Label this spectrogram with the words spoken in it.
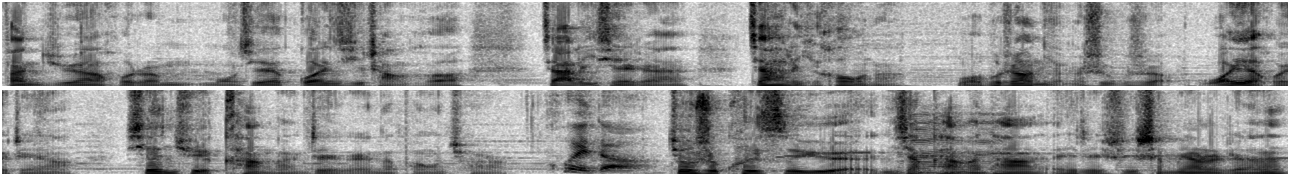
饭局啊，或者某些关系场合加了一些人，加了以后呢，我不知道你们是不是，我也会这样，先去看看这个人的朋友圈，会的。就是窥私欲，你想看看他，哎，这是什么样的人，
